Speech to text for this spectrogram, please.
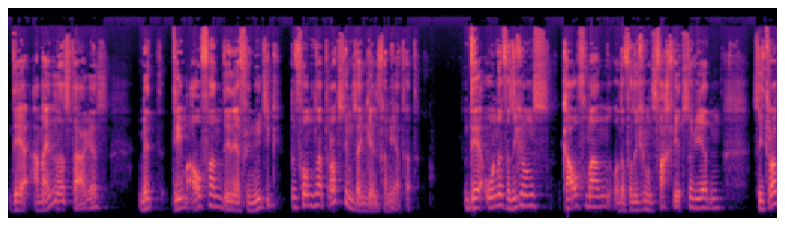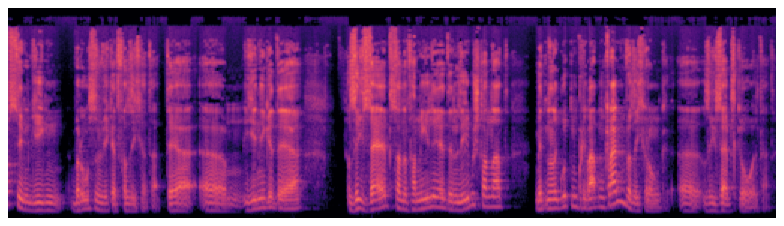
der am Ende des Tages mit dem Aufwand, den er für nötig befunden hat, trotzdem sein Geld vermehrt hat. Der ohne Versicherungskaufmann oder Versicherungsfachwirt zu werden, sich trotzdem gegen Berufsunfähigkeit versichert hat. Derjenige, ähm der sich selbst, seine Familie, den Lebensstandard mit einer guten privaten Krankenversicherung äh, sich selbst geholt hat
